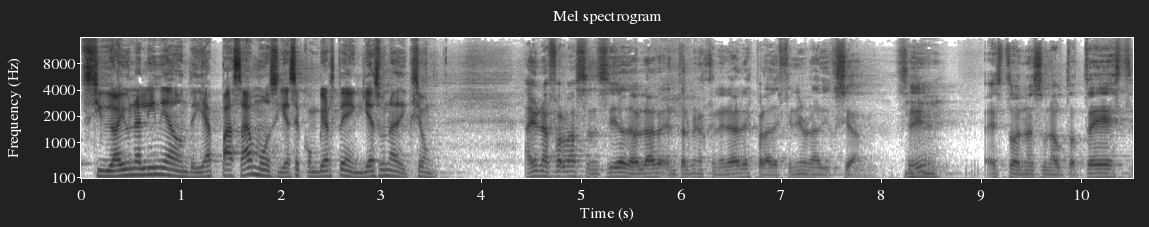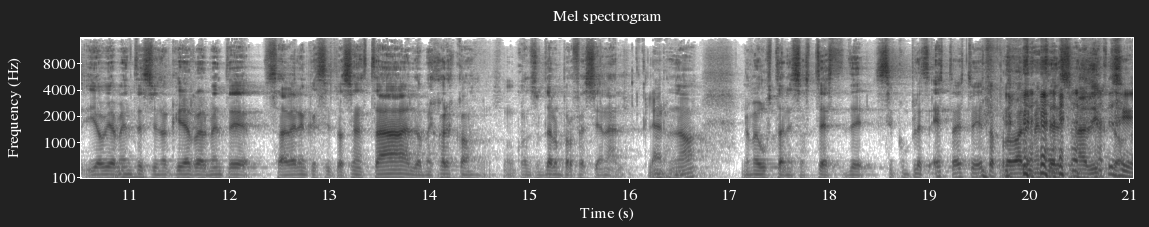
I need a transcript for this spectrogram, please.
si hay una línea donde ya pasamos y ya se convierte en, ya es una adicción. Hay una forma sencilla de hablar en términos generales para definir una adicción. ¿sí? Esto no es un autotest y obviamente si uno quiere realmente saber en qué situación está, lo mejor es consultar a un profesional. Claro. ¿no? No me gustan esos test de si cumples esto, esto y esto, probablemente eres un adicto. Sí,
